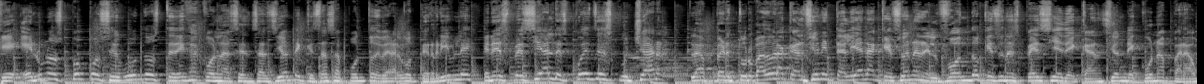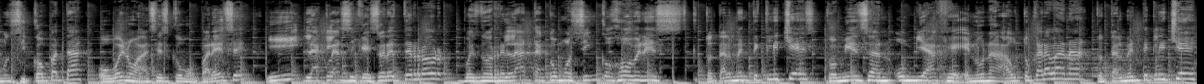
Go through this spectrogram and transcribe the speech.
que en unos pocos segundos te deja con la sensación de que estás a punto de ver algo terrible, en especial después de escuchar la perturbadora canción italiana que suena en el fondo, que es una especie de canción de cuna para un psicópata, o bueno, así es como parece, y la clásica historia de terror, pues nos relata cómo cinco jóvenes totalmente clichés comienzan un viaje en una autocaravana, totalmente cliché,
